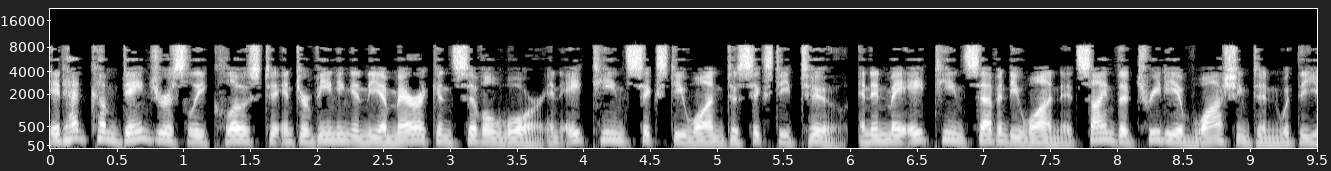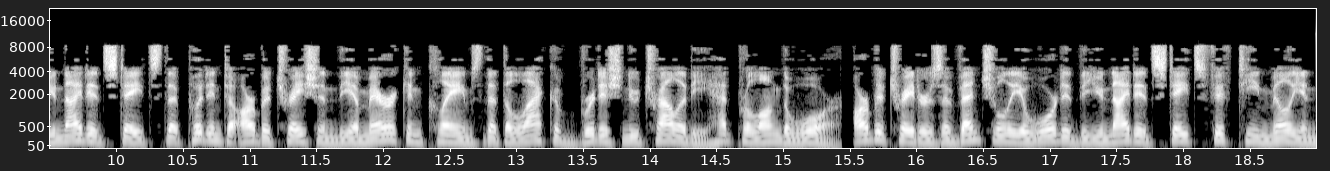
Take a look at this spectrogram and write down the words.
It had come dangerously close to intervening in the American Civil War in 1861–62, and in May 1871 it signed the Treaty of Washington with the United States that put into arbitration the American claims that the lack of British neutrality had prolonged the war. Arbitrators eventually awarded the United States $15 million.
